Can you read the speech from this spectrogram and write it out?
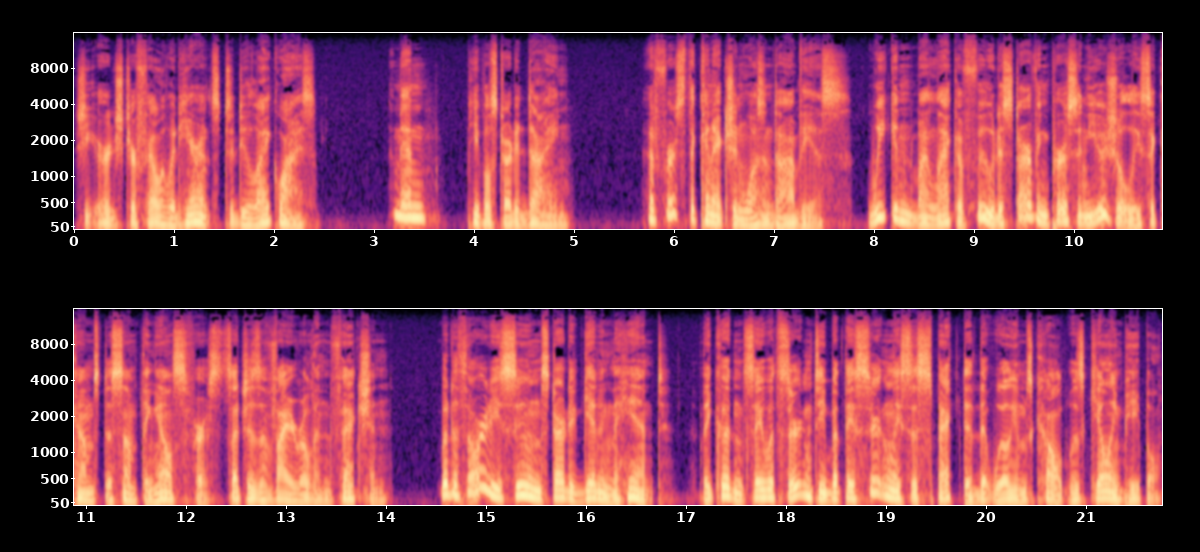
She urged her fellow adherents to do likewise. And then people started dying. At first, the connection wasn't obvious. Weakened by lack of food, a starving person usually succumbs to something else first, such as a viral infection. But authorities soon started getting the hint. They couldn't say with certainty, but they certainly suspected that Williams' cult was killing people.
